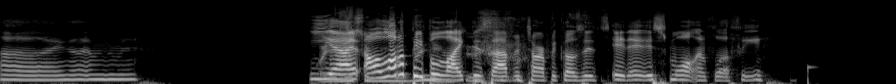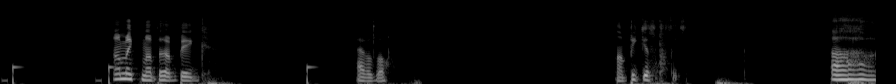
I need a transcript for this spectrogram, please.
uh, yeah, a lot of people like this avatar because it's it, it is small and fluffy. I'll make my big. Have a go. Not big and fluffy. Oh,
